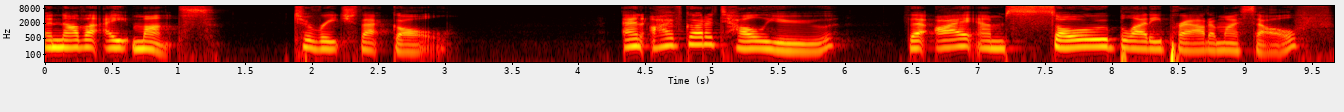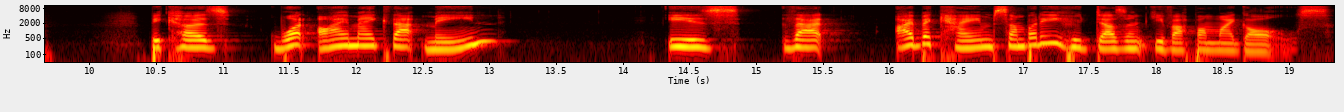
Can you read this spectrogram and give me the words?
another eight months to reach that goal. And I've got to tell you that I am so bloody proud of myself because what I make that mean is that I became somebody who doesn't give up on my goals.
